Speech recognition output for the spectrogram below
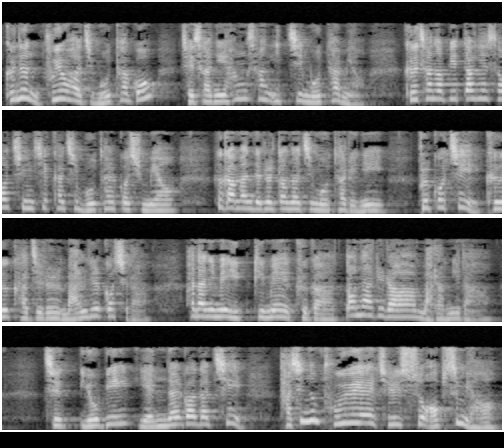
그는 부여하지 못하고 재산이 항상 있지 못하며 그 산업이 땅에서 증식하지 못할 것이며 흑암한 데를 떠나지 못하리니 불꽃이 그 가지를 말릴 것이라 하나님의 입김에 그가 떠나리라 말합니다. 즉 욥이 옛날과 같이 다시는 부유해질 수 없으며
